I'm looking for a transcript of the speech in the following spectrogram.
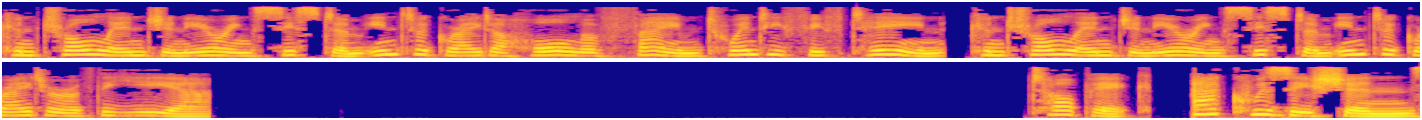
Control Engineering System Integrator Hall of Fame 2015, Control Engineering System Integrator of the Year Topic: Acquisitions.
